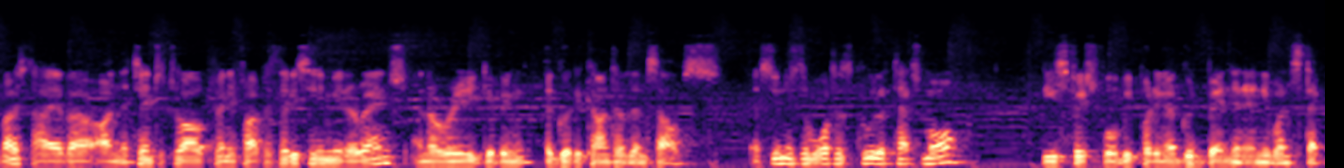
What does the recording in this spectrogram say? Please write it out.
Most, however, are in the 10 to 12, 25 to 30 centimeter range and are already giving a good account of themselves. As soon as the water's cool a touch more, these fish will be putting a good bend in anyone's stick.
